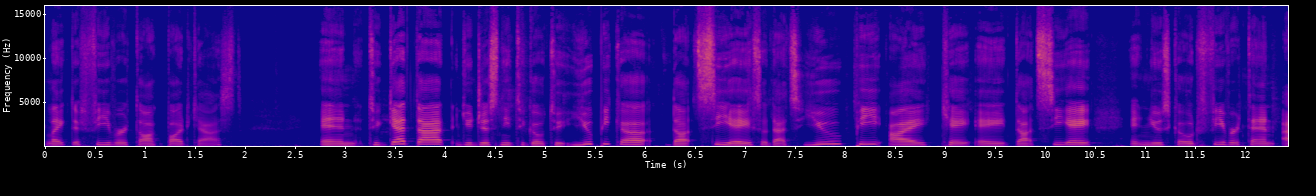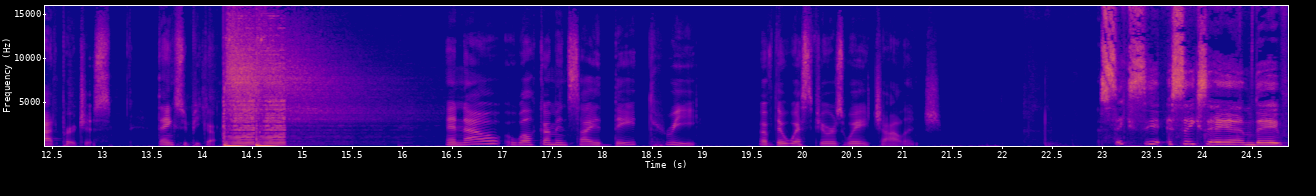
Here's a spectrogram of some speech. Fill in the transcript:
like the Fever Talk podcast. And to get that, you just need to go to upika.ca. So that's U P I K A.ca and use code FEVER10 at purchase. Thanks, Upika. And now, welcome inside day three of the West Fjords Way Challenge. 6, 6 a.m., Dave.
